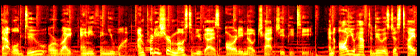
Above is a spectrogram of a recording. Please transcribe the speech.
that will do or write anything you want. I'm pretty sure most of you guys already know ChatGPT, and all you have to do is just type,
